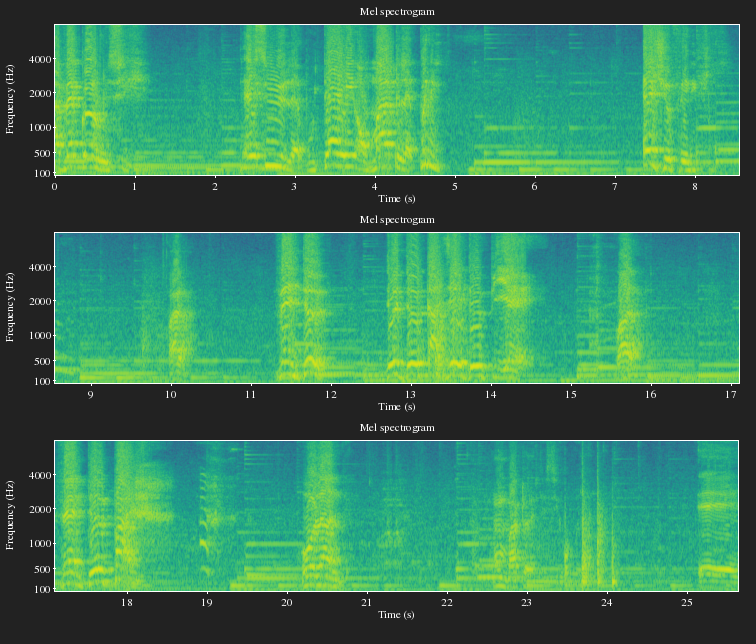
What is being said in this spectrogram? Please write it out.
avec un reçu. Et sur les bouteilles, on marque les prix. Et je vérifie. Voilà. 22. De deux casiers de bière. Voilà. 22 pages. Hollande. On marque là-dessus Hollande. Et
